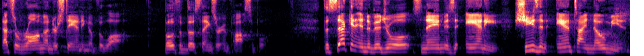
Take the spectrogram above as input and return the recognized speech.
That's a wrong understanding of the law. Both of those things are impossible. The second individual's name is Annie. She's an antinomian,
